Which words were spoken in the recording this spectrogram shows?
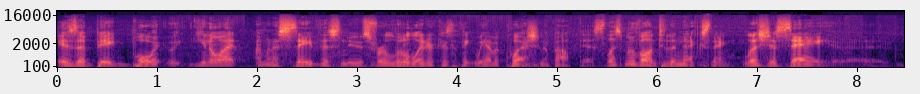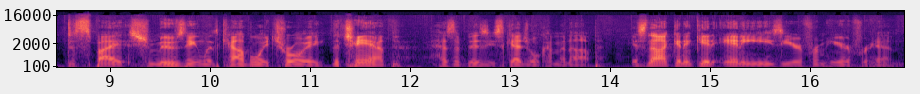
is a big boy. You know what? I'm going to save this news for a little later because I think we have a question about this. Let's move on to the next thing. Let's just say, uh, despite schmoozing with Cowboy Troy, the champ has a busy schedule coming up. It's not going to get any easier from here for him.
